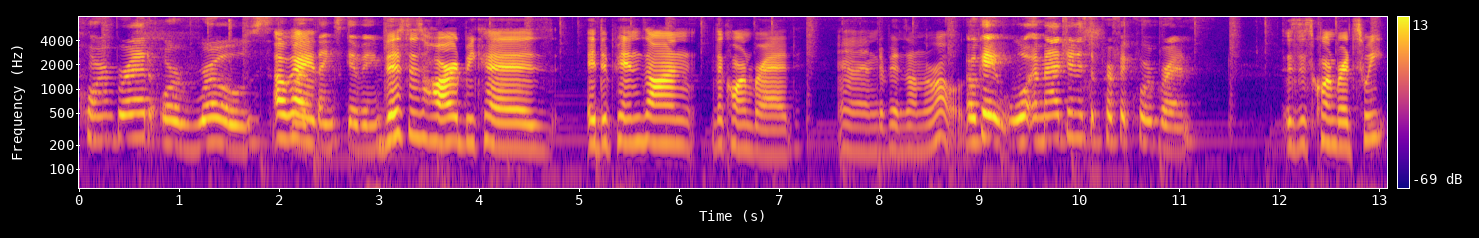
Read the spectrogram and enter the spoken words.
cornbread or rose Okay, at Thanksgiving? This is hard because it depends on the cornbread and depends on the rolls. Okay, well imagine it's the perfect cornbread. Is this cornbread sweet?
